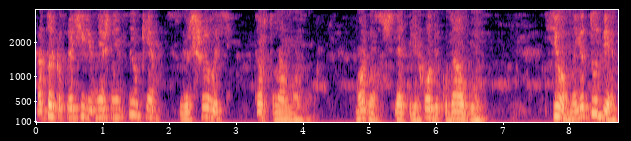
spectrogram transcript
Как только включили внешние ссылки, совершилось то, что нам нужно. Можно осуществлять переходы куда угодно. Все, на YouTube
